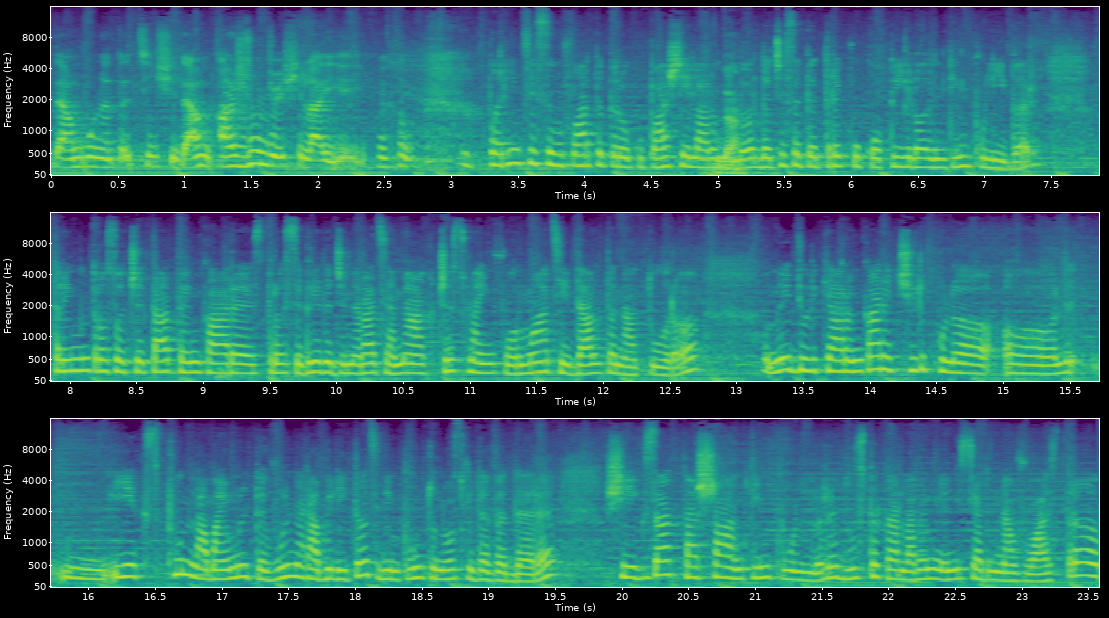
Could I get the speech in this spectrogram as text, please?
de a îmbunătăți și de a ajunge și la ei. Părinții sunt foarte preocupați și la rândul da. lor de ce se petrec cu copiilor în timpul liber. Trăim într-o societate în care, spre osebire de generația mea, accesul la informații de altă natură mediul chiar în care circulă uh, îi expun la mai multe vulnerabilități din punctul nostru de vedere și exact așa în timpul redus pe care îl avem în emisia dumneavoastră,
